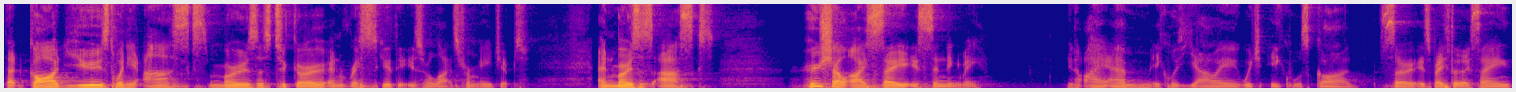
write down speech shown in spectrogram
that God used when he asks Moses to go and rescue the Israelites from Egypt. And Moses asks, Who shall I say is sending me? You know, I am equals Yahweh, which equals God. So it's basically like saying,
